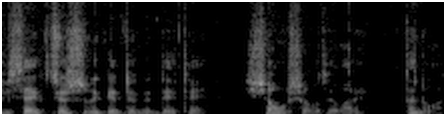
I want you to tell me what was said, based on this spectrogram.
ভিসা এক্সটেনশনে কিন্তু কিন্তু এতে সমস্যা হতে পারে। ধন্যবাদ।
